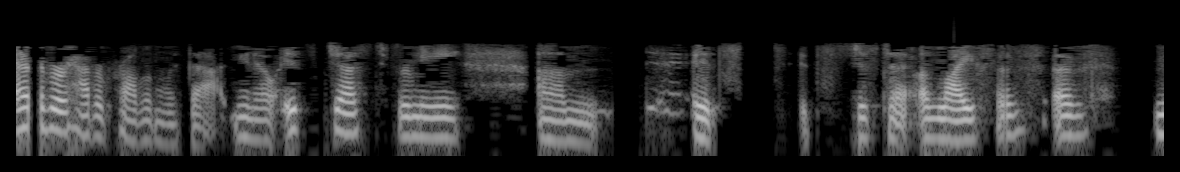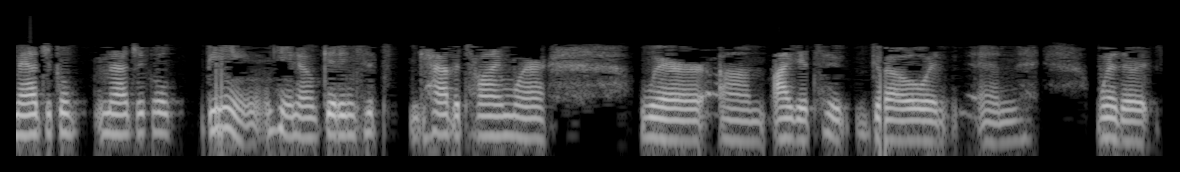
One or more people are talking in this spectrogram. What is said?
ever have a problem with that? You know it's just for me um it's it's just a, a life of of magical magical being you know getting to have a time where where um I get to go and and whether it's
